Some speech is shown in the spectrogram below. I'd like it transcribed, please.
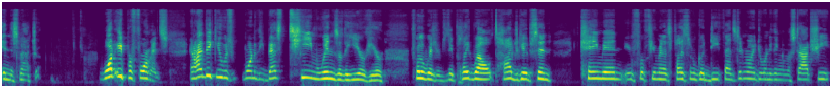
in this matchup. What a performance. And I think it was one of the best team wins of the year here for the Wizards. They played well. Taj Gibson came in for a few minutes, played some good defense, didn't really do anything on the stat sheet.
